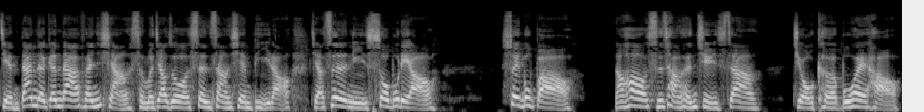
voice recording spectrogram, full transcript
简单的跟大家分享什么叫做肾上腺疲劳。假设你受不了，睡不饱，然后时常很沮丧，久咳不会好，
